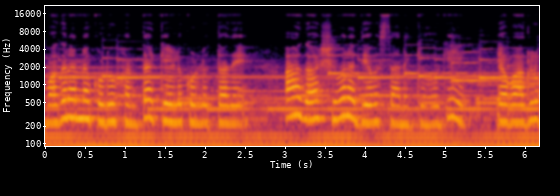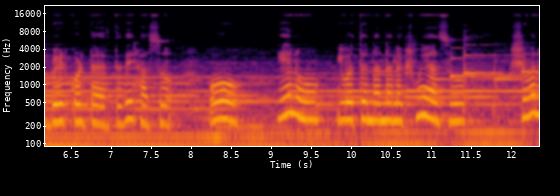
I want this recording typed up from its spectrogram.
ಮಗನನ್ನು ಕೊಡು ಅಂತ ಕೇಳಿಕೊಳ್ಳುತ್ತದೆ. ಆಗ ಶಿವನ ದೇವಸ್ಥಾನಕ್ಕೆ ಹೋಗಿ ಯಾವಾಗಲೂ ಬೇಡ್ಕೊಳ್ತಾ ಇರ್ತದೆ ಹಸು. ಓ, ಏನು? ಇವತ್ತು ನನ್ನ ಲಕ್ಷ್ಮೀ ಹಸು ಶಿವನ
